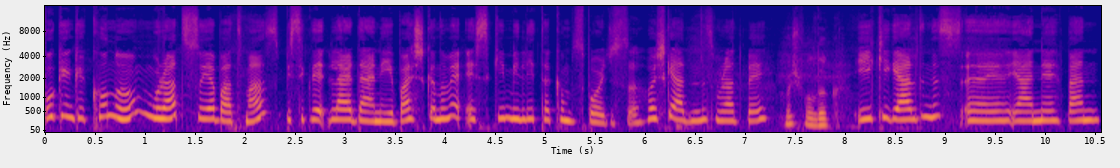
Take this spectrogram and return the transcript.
Bugünkü konuğum Murat Suya Batmaz, Bisikletliler Derneği Başkanı ve eski milli takım sporcusu. Hoş geldiniz Murat Bey. Hoş bulduk. İyi ki geldiniz. Ee, yani ben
